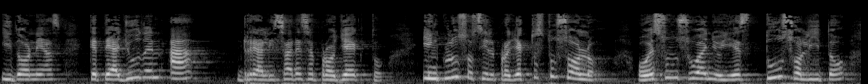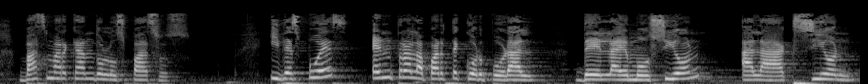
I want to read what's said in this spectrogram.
idóneas que te ayuden a realizar ese proyecto. Incluso si el proyecto es tú solo o es un sueño y es tú solito, vas marcando los pasos. Y después entra la parte corporal, de la emoción a la acción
